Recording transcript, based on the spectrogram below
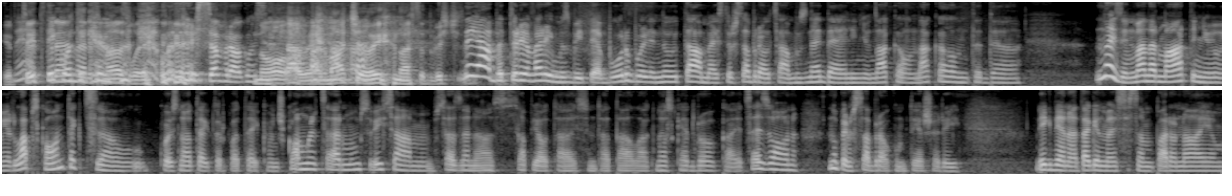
Ir jā, cits tikai mazliet. Otrais sabraukums. no, viena mača, viena esat bišķi. Nu, jā, bet tur jau arī mums bija tie burbuļi. Nu, tā mēs tur sabraucām uz nedēļiņu, nakal, nakal, un tad... Uh, Nezinu, man ar Mārtiņu ir labs kontakts, ko es noteikti varu pateikt. Viņš komunicē ar mums visām, sazinās, apjautājas un tā tālāk. Noskaidro, kā ir sezona. Nu, pirms sabraukuma tieši arī ikdienā tagad mēs esam parunājam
